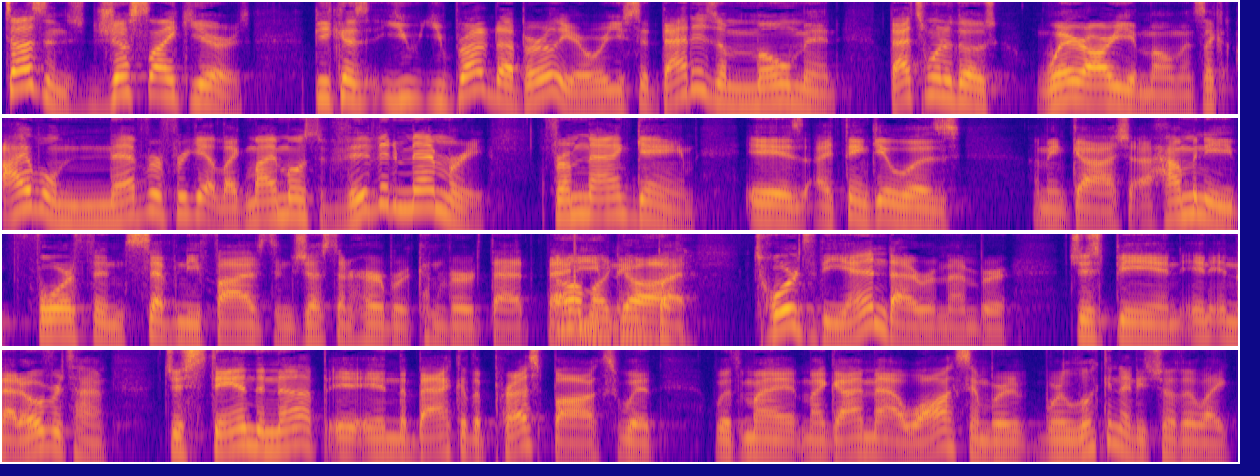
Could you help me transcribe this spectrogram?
Dozens, just like yours. Because you, you brought it up earlier where you said that is a moment, that's one of those where are you moments. Like, I will never forget, like, my most vivid memory from that game is I think it was, I mean, gosh, how many fourth and 75s did Justin Herbert convert that, that oh evening? my God. But towards the end, I remember just being in, in that overtime, just standing up in, in the back of the press box with, with my, my guy, Matt Walks, and we're, we're looking at each other like,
